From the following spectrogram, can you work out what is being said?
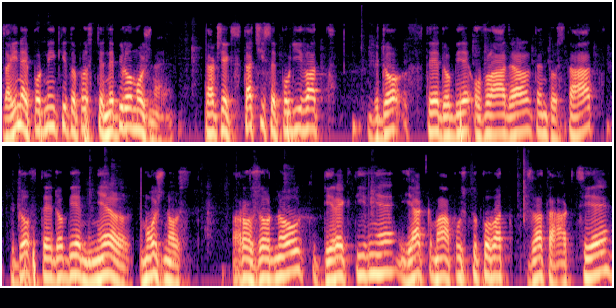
za jiné podmínky to prostě nebylo možné. Takže stačí se podívat kdo v té době ovládal tento stát, kdo v té době měl možnost rozhodnout direktivně, jak má postupovat zlatá akcie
